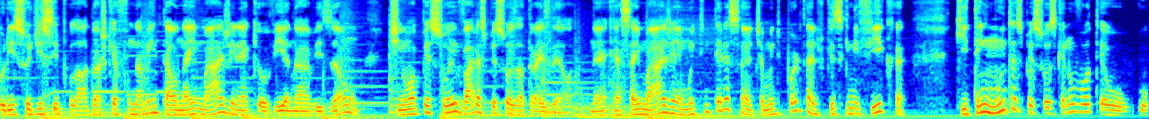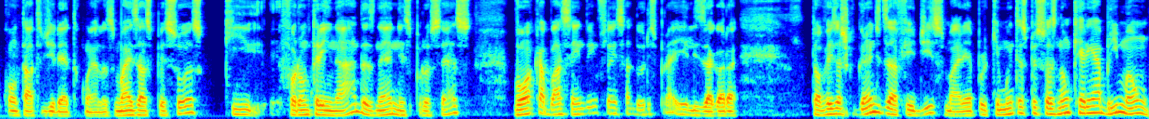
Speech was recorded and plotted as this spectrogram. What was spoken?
por isso o discipulado acho que é fundamental. Na imagem né, que eu via na visão, tinha uma pessoa e várias pessoas atrás dela. Né? Essa imagem é muito interessante, é muito importante, porque significa que tem muitas pessoas que eu não vou ter o, o contato direto com elas, mas as pessoas que foram treinadas né, nesse processo vão acabar sendo influenciadores para eles. Agora, talvez acho que o grande desafio disso, Mari, é porque muitas pessoas não querem abrir mão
